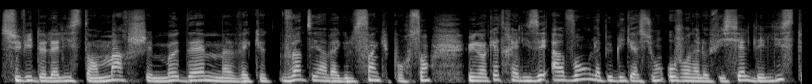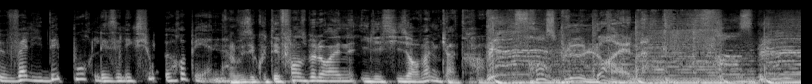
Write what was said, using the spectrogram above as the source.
suivi de la liste En Marche et Modem avec 21,5%. Une enquête réalisée avant la publication au journal officiel des listes validées pour les élections européennes. Vous écoutez France Bleu Lorraine, il est 6h24. France Bleu Lorraine. France Bleu.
